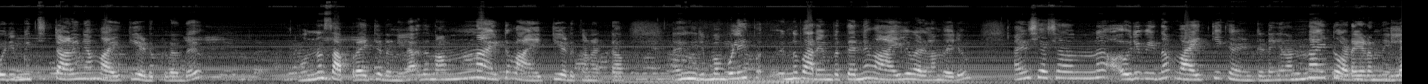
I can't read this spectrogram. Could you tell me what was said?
ഒരുമിച്ചിട്ടാണ് ഞാൻ വഴറ്റിയെടുക്കുന്നത് ഒന്നും സെപ്പറേറ്റ് ഇടുന്നില്ല. അത് നന്നായിട്ട് വഴറ്റിയെടുക്കണം കേട്ടോ. അത് ഇരുമ്പമ്പുളി എന്ന് പറയുമ്പോൾ തന്നെ വായിൽ വെള്ളം വരും. അതിനുശേഷം അതൊന്ന് ഒരുവിധം വഴറ്റി കഴിഞ്ഞിട്ടുണ്ടെങ്കിൽ നന്നായിട്ട് ഉടയിടുന്നില്ല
